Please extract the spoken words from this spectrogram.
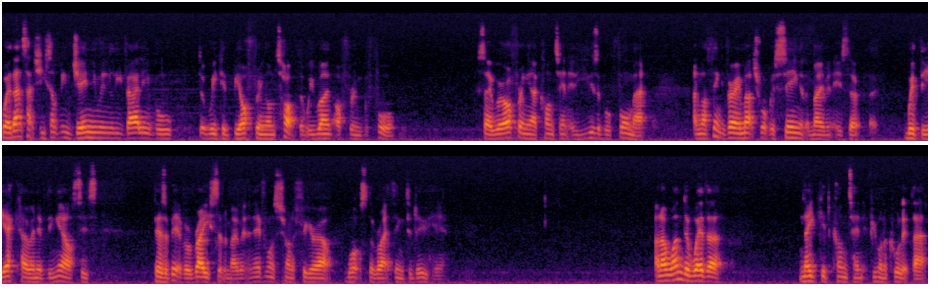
where that's actually something genuinely valuable that we could be offering on top that we weren't offering before. So we're offering our content in a usable format. And I think very much what we're seeing at the moment is that uh, with the Echo and everything else is there's a bit of a race at the moment and everyone's trying to figure out what's the right thing to do here. And I wonder whether naked content, if you want to call it that,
